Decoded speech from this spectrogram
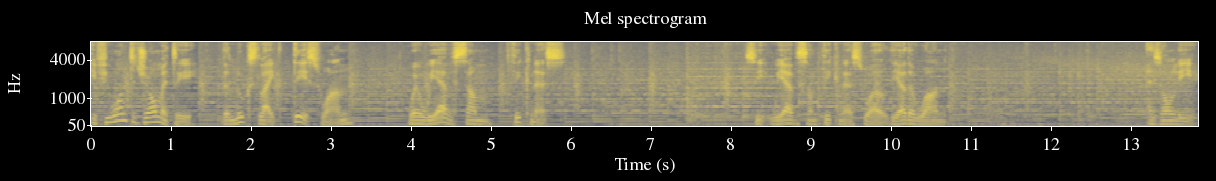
if you want a geometry that looks like this one, where we have some thickness See, we have some thickness while the other one has only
